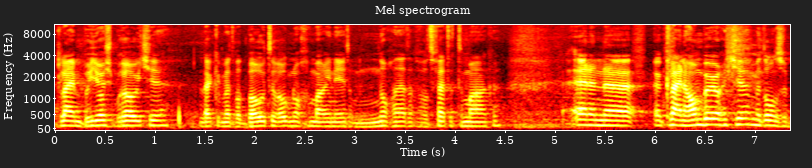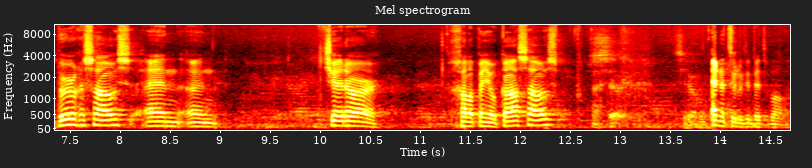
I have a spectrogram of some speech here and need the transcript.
klein brioche broodje. Lekker met wat boter ook nog gemarineerd om het nog net even wat vetter te maken. En een, eh, een klein hamburgertje met onze burgersaus en een cheddar jalapeno kaassaus. En natuurlijk de bitterballen.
